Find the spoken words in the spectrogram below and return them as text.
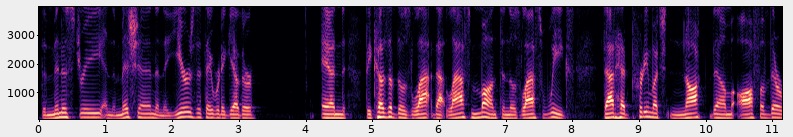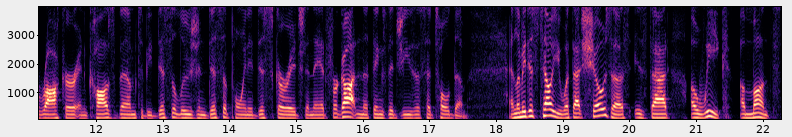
the ministry and the mission and the years that they were together. And because of those la- that last month and those last weeks, that had pretty much knocked them off of their rocker and caused them to be disillusioned, disappointed, discouraged, and they had forgotten the things that Jesus had told them. And let me just tell you what that shows us is that a week, a month,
